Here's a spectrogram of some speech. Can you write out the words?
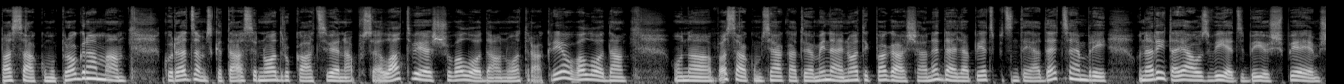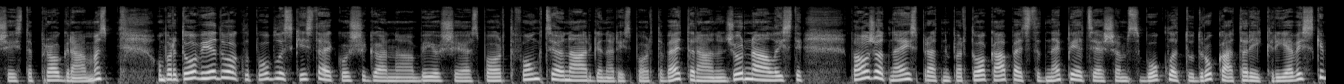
pasākuma programmām, kur redzams, ka tās ir nodrukātas vienā pusē latviešu valodā un otrā krievu valodā. Un pasākums, jā, kā tu jau minēji, notika pagājušā nedēļā 15. decembrī, un arī tajā uz vietas bijušas pieejamas šīs te programmas. Un par to viedokli publiski izteikuši gan bijušie sporta funkcionāri, gan arī sporta veterāni un žurnālisti, paužot neiz neizpratni par to, kāpēc tad nepieciešams bukletu drukāt arī krieviski,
